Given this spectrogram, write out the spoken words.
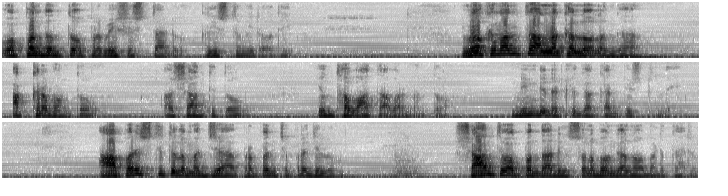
ఒప్పందంతో ప్రవేశిస్తాడు క్రీస్తు విరోధి. లోకమంతా అల్లకల్లోలంగా అక్రమంతో అశాంతితో యుద్ధ వాతావరణంతో నిండినట్లుగా కనిపిస్తుంది. ఆ పరిస్థితుల మధ్య ప్రపంచ ప్రజలు శాంతి ఒప్పందానికి సులభంగా లోబడతారు.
